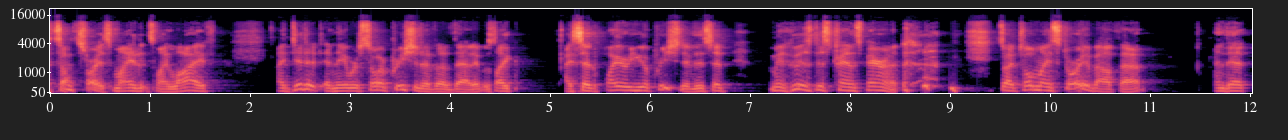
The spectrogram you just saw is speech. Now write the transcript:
the story. It's my it's my life. I did it, and they were so appreciative of that. It was like I said, "Why are you appreciative?" They said, "I mean, who is this transparent?" so I told my story about that, and that,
